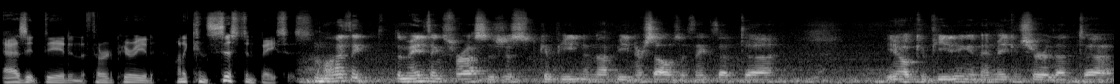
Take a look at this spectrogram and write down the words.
as it did in the third period on a consistent basis. Well, I think the main things for us is just competing and not beating ourselves. I think that, uh, you know, competing and, and making sure that, uh,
